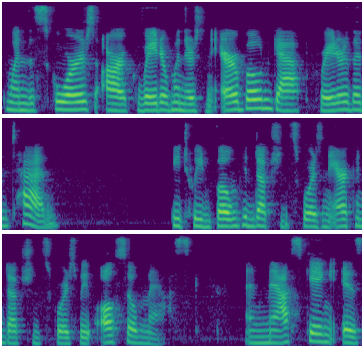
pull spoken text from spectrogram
when the scores are greater, when there's an air bone gap greater than 10 between bone conduction scores and air conduction scores, we also mask. And masking is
